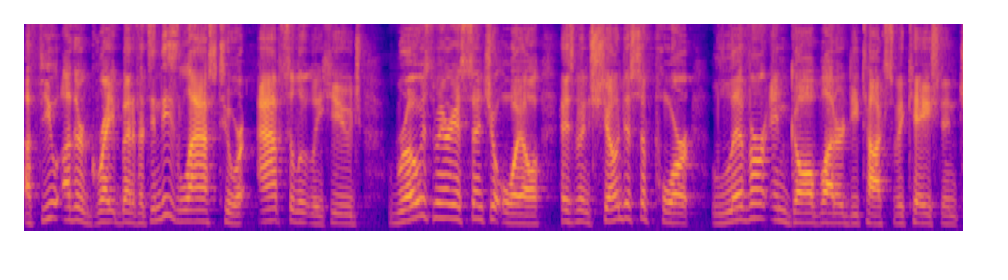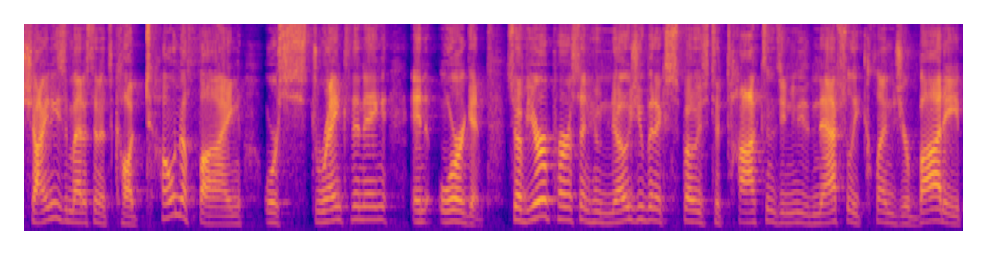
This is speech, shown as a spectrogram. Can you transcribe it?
A few other great benefits, and these last two are absolutely huge. Rosemary essential oil has been shown to support liver and gallbladder detoxification. In Chinese medicine, it's called tonifying or strengthening an organ. So if you're a person who knows you've been exposed to toxins and you need to naturally cleanse your body,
